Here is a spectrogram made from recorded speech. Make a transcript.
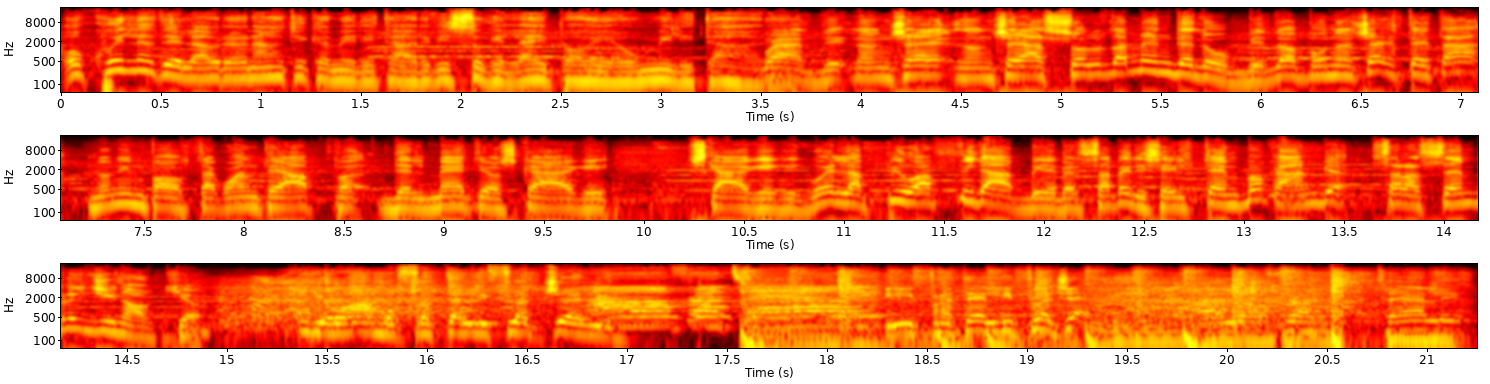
o quella dell'aeronautica militare, visto che lei poi è un militare? Guardi, non c'è, non c'è assolutamente dubbio. Dopo una certa età, non importa quante app del meteo scarichi, scarichi, quella più affidabile per sapere se il tempo cambia sarà sempre il ginocchio. Io amo fratelli flagelli. I fratelli flagelli. Fratelli.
